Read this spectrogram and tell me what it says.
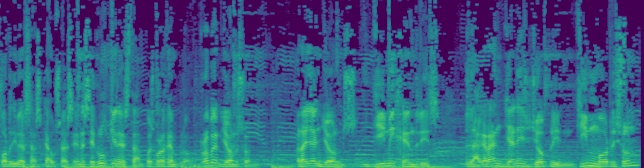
por diversas causas. En ese club, ¿quiénes están? Pues, por ejemplo, Robert Johnson, Brian Jones, Jimi Hendrix, la gran Janis Joplin, Jim Morrison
